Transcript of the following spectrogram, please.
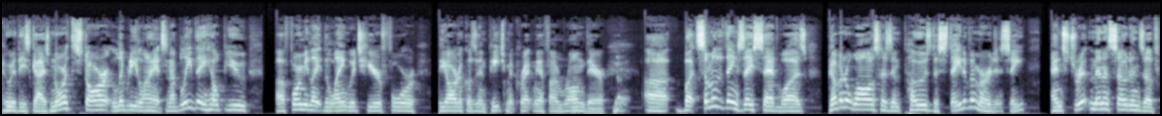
who are these guys? North Star Liberty Alliance. And I believe they help you uh, formulate the language here for the articles of impeachment. Correct me if I'm wrong there. Uh, but some of the things they said was Governor Wallace has imposed a state of emergency and stripped Minnesotans of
